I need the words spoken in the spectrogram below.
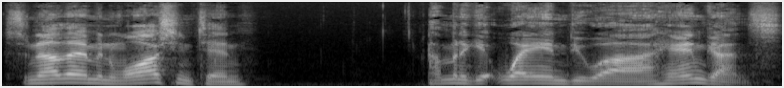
So now that I'm in Washington, I'm gonna get way into uh, handguns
